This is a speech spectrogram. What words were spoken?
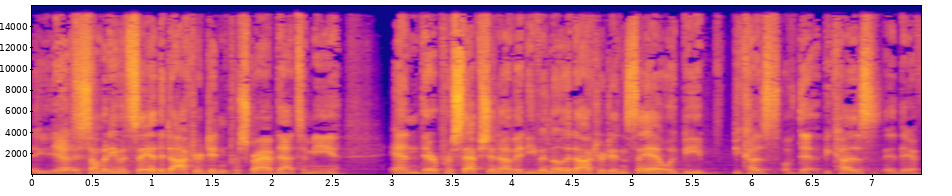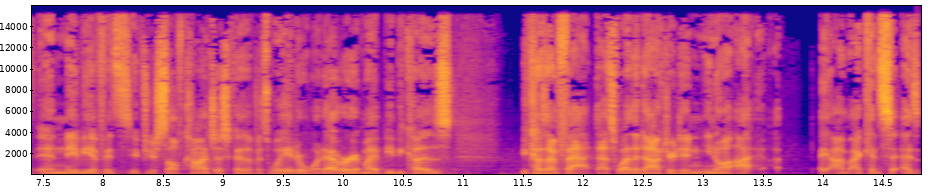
Yes. Somebody would say the doctor didn't prescribe that to me, and their perception of it, even though the doctor didn't say it, would be because of the because and maybe if it's if you're self conscious because of its weight or whatever, it might be because because I'm fat. That's why the doctor didn't. You know, I. I, I can say as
